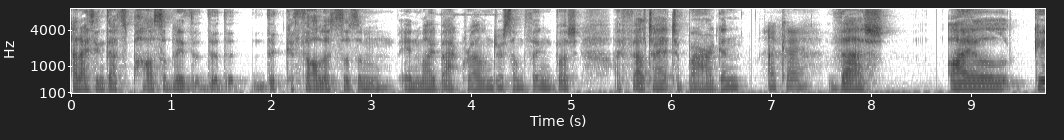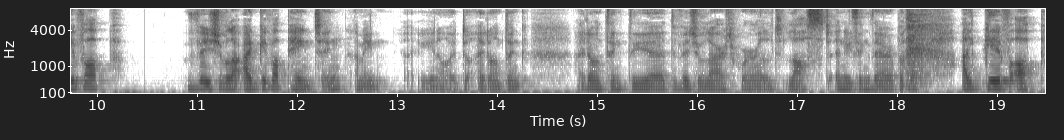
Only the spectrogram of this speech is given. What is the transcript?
and I think that's possibly the, the, the, the Catholicism in my background or something, but I felt I had to bargain Okay. that I'll give up visual. I give up painting. I mean, you know, I don't. I don't think. I don't think the uh, the visual art world lost anything there. But like, I'll give up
